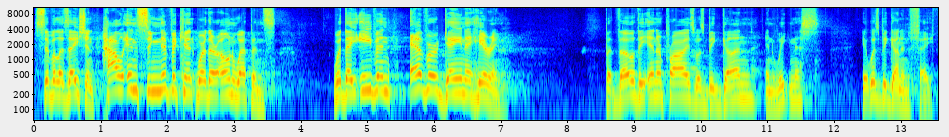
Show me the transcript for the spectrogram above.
civilization. How insignificant were their own weapons? Would they even ever gain a hearing? But though the enterprise was begun in weakness, it was begun in faith.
